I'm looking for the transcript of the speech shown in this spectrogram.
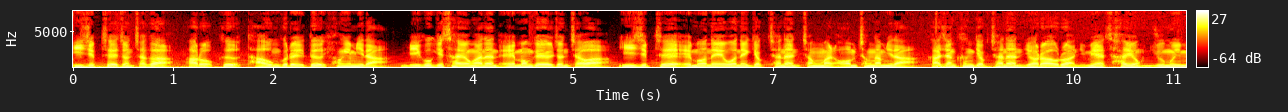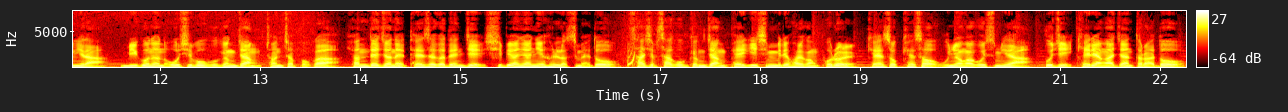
이집트의 전차가 바로 그 downgrade 형입니다. 미국이 사용하는 M1 계열 전차와 이집트의 M1A1의 격차는 정말 엄청납니다. 가장 큰 격차는 열화우라늄의 사용 유무입니다. 미군은 55구경장 전차포가 현대전에 대세가 된 지 10여 년이 흘렀음에도 44구경장 120mm 활광포를 계속해서 운영하고 있습니다. 굳이 개량하지 않더라도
